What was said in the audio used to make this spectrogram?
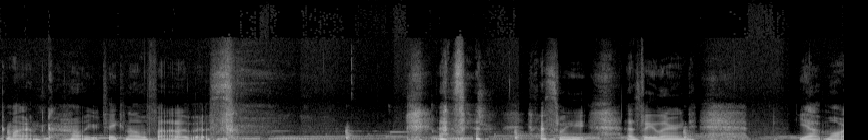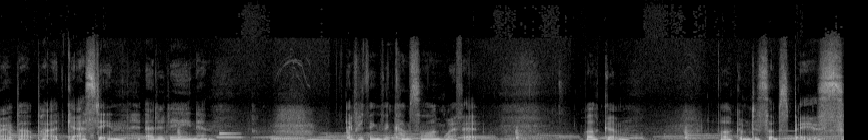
Come on, Carl, you're taking all the fun out of this. as, as we as we learn yet more about podcasting, editing, and everything that comes along with it. Welcome. Welcome to Subspace.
